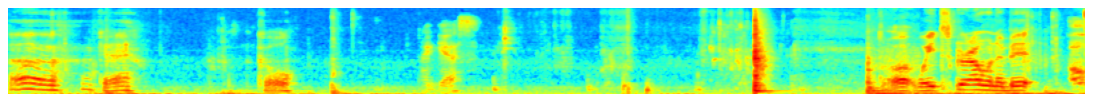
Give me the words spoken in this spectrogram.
oh, okay. Cool. I guess. Oh, wheat's growing a bit. Oh.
